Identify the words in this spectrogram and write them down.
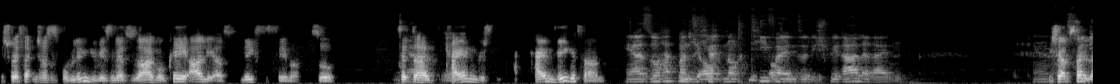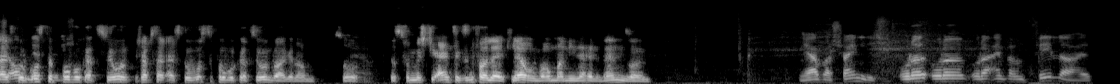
Ich weiß halt nicht, was das Problem gewesen wäre, zu sagen, okay, Alias, nächstes Thema. So. Das hätte Ja, halt ja. keinem, keinem wehgetan. Ja, so hat man sich auch- halt noch tiefer in so die Spirale rein. Ja. Ich habe es halt als bewusste. Provokation, ich habe es halt als bewusste Provokation wahrgenommen. So. Ja. Das ist für mich die einzig sinnvolle Erklärung, warum man ihn hätte nennen sollen. Ja, wahrscheinlich. Oder, oder, oder einfach ein Fehler halt.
